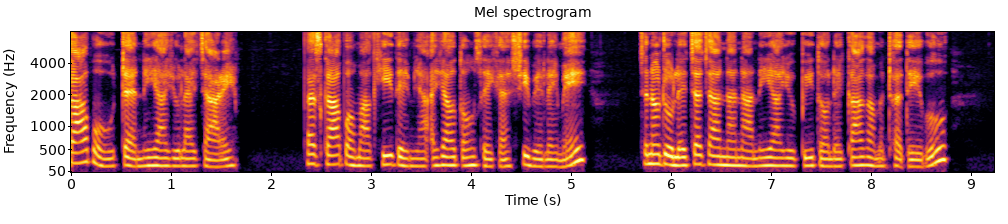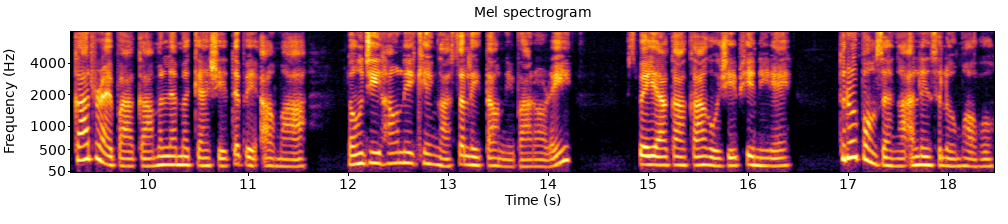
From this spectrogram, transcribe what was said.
ကားပေါ်တက်နေရယူလိုက်ကြတယ်။ဘတ်စကားပေါ်မှာခီးသည်များအယောက်30ခန့်ရှိပေလိမ့်မယ်။ကျွန်တို့လည်းကြကြနာနာနေရယူပြီးတော့လဲကားကမထွက်သေးဘူး။ကားဒရိုက်ဘာကမလက်မကန်ရှိတက်ပေအောက်မှာလုံကြီးဟောင်းလေးခင်းကဆက်လက်တောက်နေပါတော့တယ်။စပယ်ယာကကားကိုရေးဖြစ်နေတယ်။ သူတို့ပုံစံကအလင်းစလို့မဟုတ်ဘူး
